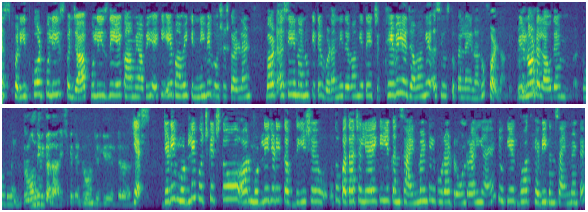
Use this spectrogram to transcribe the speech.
ਅਸ ਫਰੀਦਕੋਟ ਪੁਲਿਸ ਪੰਜਾਬ ਪੁਲਿਸ ਦੀ ਇਹ ਕਾਮਯਾਬੀ ਹੈ ਕਿ ਇਹ ਭਾਵੇਂ ਕਿੰਨੀ ਵੀ ਕੋਸ਼ਿਸ਼ ਕਰ ਲੈਣ ਬਟ ਅਸੀਂ ਇਹਨਾਂ ਨੂੰ ਕਿਤੇ ਵੜਨ ਨਹੀਂ ਦੇਵਾਂਗੇ ਤੇ ਜਿੱਥੇ ਵੀ ਇਹ ਜਾਵਾਂਗੇ ਅਸੀਂ ਉਸ ਤੋਂ ਪਹਿਲਾਂ ਇਹਨਾਂ ਨੂੰ ਫੜ ਲਾਂਗੇ। Will not allow them to do it drone ਦੀ ਵੀ ਗੱਲ ਆ ਰਹੀ ਸੀ ਕਿਤੇ ਡਰੋਨ ਜਰੀਏ ਯੈਸ ਜਿਹੜੀ ਮੁੱਢਲੀ ਪੁੱਛਗਿੱਛ ਤੋਂ ਔਰ ਮੁੱਢਲੀ ਜਿਹੜੀ ਤਫਦੀਸ਼ ਹੈ ਉਹ ਤੋਂ ਪਤਾ ਚੱਲਿਆ ਹੈ ਕਿ ਇਹ ਕਨਸਾਈਨਮੈਂਟ ਹੀ ਪੂਰਾ ਡਰੋਨ ਰਾਹੀਂ ਆਇਆ ਕਿਉਂਕਿ ਇੱਕ ਬਹੁਤ ਹੈਵੀ ਕਨਸਾਈਨਮੈਂਟ ਹੈ।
